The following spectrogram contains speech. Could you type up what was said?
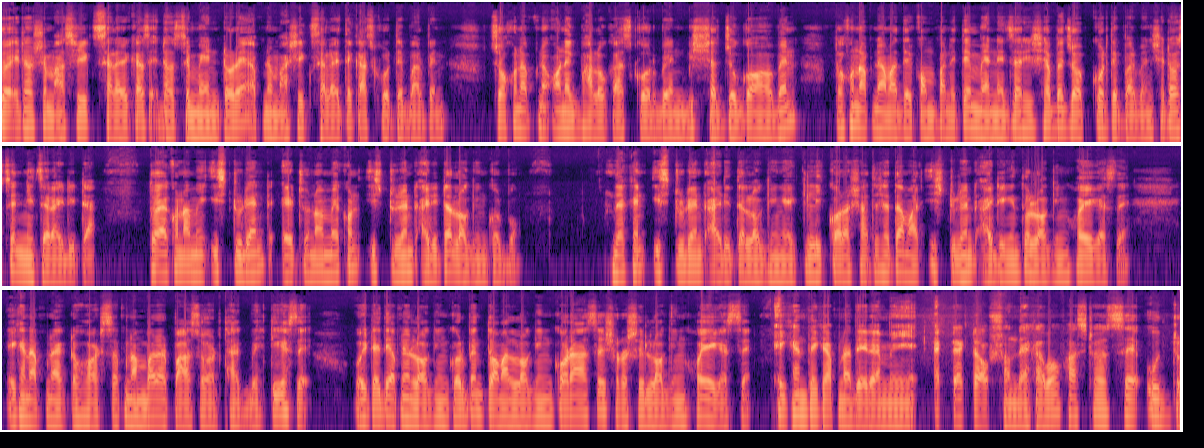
তো এটা হচ্ছে মাসিক স্যালারির কাজ, এটা হচ্ছে মেন্টরে আপনি মাসিক স্যালারিতে কাজ করতে পারবেন। যখন আপনি অনেক ভালো কাজ করবেন, বিশ্বাসযোগ্য হবেন, তখন আপনি আমাদের কোম্পানিতে ম্যানেজার হিসাবে জব করতে পারবেন, সেটা হচ্ছে নিচের আইডিটা। তো এখন আমি স্টুডেন্ট, এর জন্য আমি এখন স্টুডেন্ট আইডিটা লগ ইন করব। দেখেন, স্টুডেন্ট আইডিতে লগ ইনে ক্লিক করার সাথে সাথে আমার স্টুডেন্ট আইডি কিন্তু লগ হয়ে গেছে। এখানে আপনার একটা হোয়াটসঅ্যাপ নাম্বার আর পাসওয়ার্ড থাকবে, ঠিক আছে? ওইটা দিয়ে আপনি লগ করবেন, তো আমার লগ করা আছে, সরাসরি লগ হয়ে গেছে। এখান থেকে আপনাদের আমি একটা একটা অপশন দেখাবো। ফার্স্ট হচ্ছে উইথড্র।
